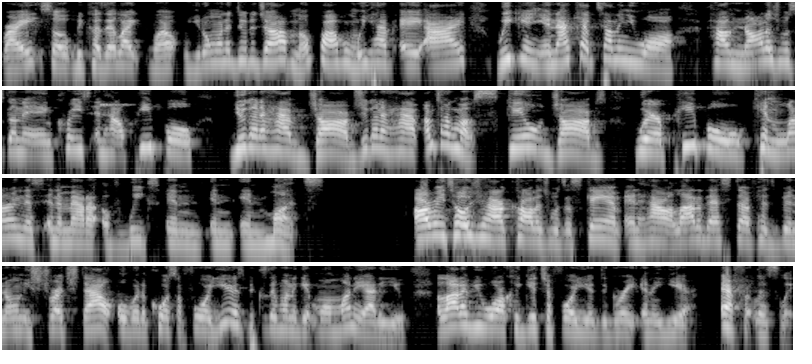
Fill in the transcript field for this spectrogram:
right? So because they're like, well, you don't want to do the job, no problem. We have AI. We can, and I kept telling you all how knowledge was going to increase and how people you're going to have jobs. You're going to have, I'm talking about skilled jobs where people can learn this in a matter of weeks in, in, in months. I already told you how college was a scam and how a lot of that stuff has been only stretched out over the course of four years because they want to get more money out of you. A lot of you all could get your four year degree in a year effortlessly.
